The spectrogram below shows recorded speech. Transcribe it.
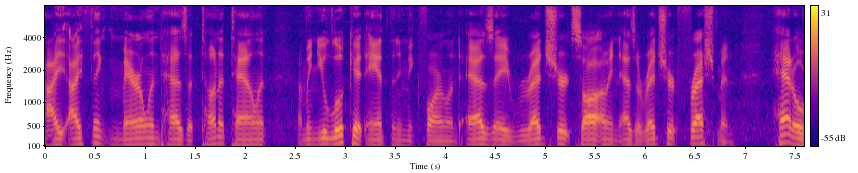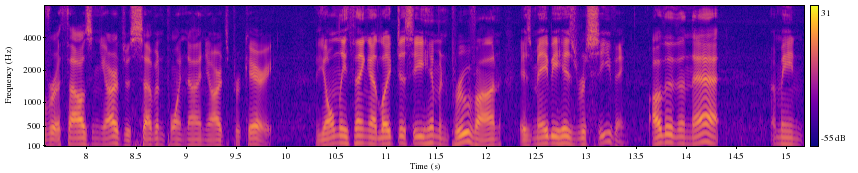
I I think Maryland has a ton of talent. I mean, you look at Anthony McFarland as a redshirt saw. I mean, as a redshirt freshman, had over a thousand yards with 7.9 yards per carry. The only thing I'd like to see him improve on is maybe his receiving. Other than that, I mean,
